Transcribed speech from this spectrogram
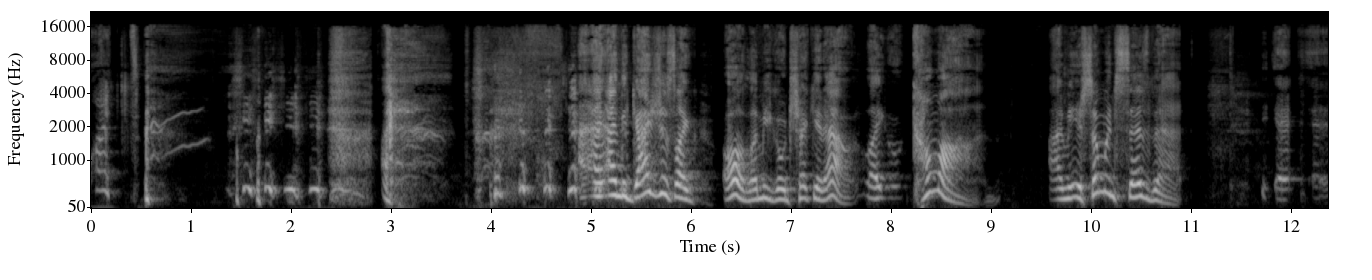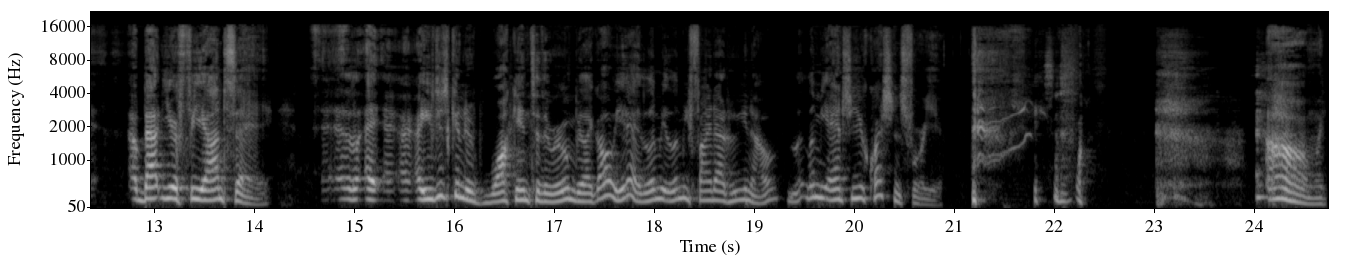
what? And the guy's just like oh let me go check it out. Like come on. I mean if someone says that eh, eh, about your fiance are you just going to walk into the room and be like, "Oh yeah, let me let me find out who you know. Let, let me answer your questions for you." oh my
